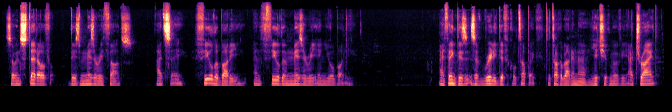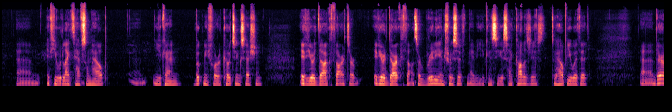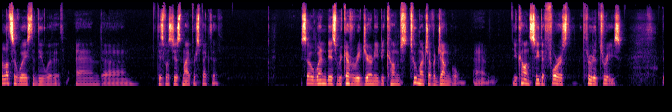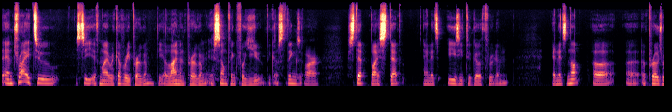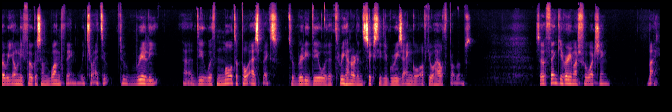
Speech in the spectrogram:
So instead of these misery thoughts, I'd say feel the body and feel the misery in your body. I think this is a really difficult topic to talk about in a YouTube movie. I tried. Um, if you would like to have some help, um, you can book me for a coaching session. If your dark thoughts are if your dark thoughts are really intrusive, maybe you can see a psychologist to help you with it. Uh, there are lots of ways to deal with it, and um, this was just my perspective. So when this recovery journey becomes too much of a jungle and you can't see the forest through the trees, then try to see if my recovery program, the alignment program, is something for you because things are step by step and it's easy to go through them. And it's not a, a approach where we only focus on one thing. We try to, to really uh, deal with multiple aspects to really deal with a 360 degrees angle of your health problems. So thank you very much for watching. Bye.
